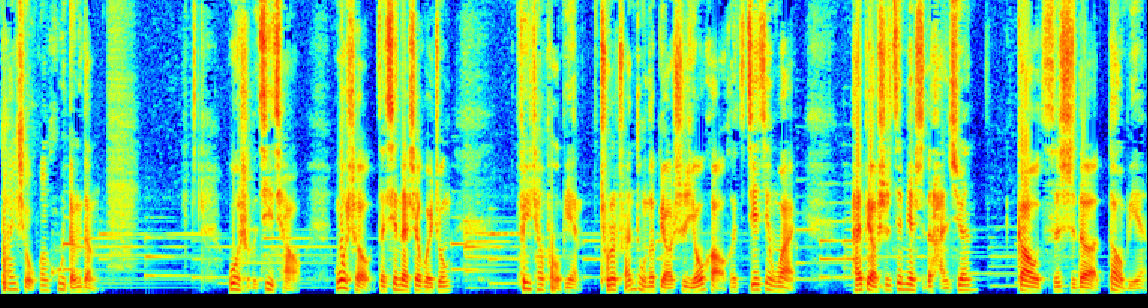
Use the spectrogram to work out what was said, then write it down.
拍手欢呼等等。握手的技巧，握手在现代社会中非常普遍。除了传统的表示友好和接近外，还表示见面时的寒暄。告辞时的道别，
